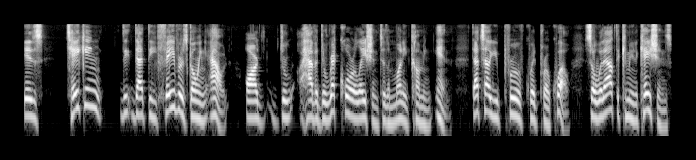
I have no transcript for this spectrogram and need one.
is taking the, that the favors going out are have a direct correlation to the money coming in. That's how you prove quid pro quo. So without the communications,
